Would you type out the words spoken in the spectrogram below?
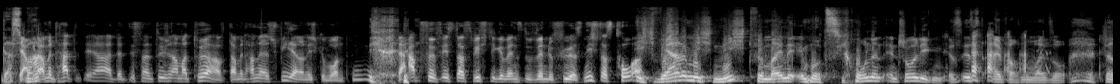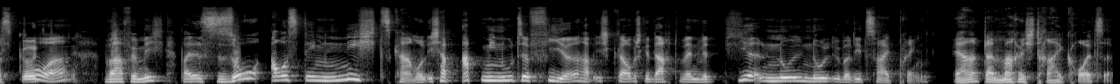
das ja, aber damit hat, ja, das ist natürlich amateurhaft. Damit haben wir das Spiel ja noch nicht gewonnen. Der Abpfiff ist das Wichtige, wenn du, wenn du führst, nicht das Tor. Ich werde mich nicht für meine Emotionen entschuldigen. Es ist einfach nur mal so. Das Tor war für mich, weil es so aus dem Nichts kam. Und ich habe ab Minute vier, habe ich, glaube ich, gedacht, wenn wir hier 0-0 über die Zeit bringen, ja, dann mache ich drei Kreuze.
